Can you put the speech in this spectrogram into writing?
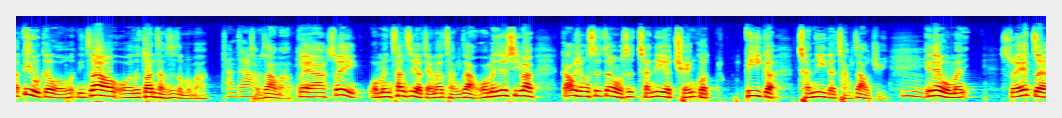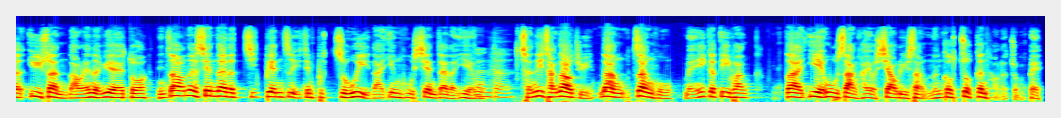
那第五个我，你知道我的专长是什么吗？长照，长照嘛，对啊，所以我们上次有讲到长照，我们就希望高雄市政府是成立了全国第一个成立的长照局。嗯，因为我们随着预算老年人越来越多，你知道那个现在的机编制已经不足以来应付现在的业务。成立长照局，让政府每一个地方。在业务上还有效率上，能够做更好的准备，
